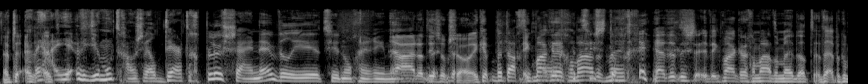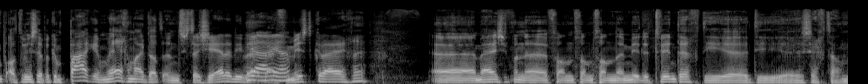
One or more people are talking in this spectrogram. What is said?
Het, het, ja, je, je, moet trouwens wel 30 plus zijn, hè? wil je het je nog herinneren? Ja, dat is ook zo. Ik, heb, ik, ik maak regelmatig mee. Ja, dat is, ik maak regelmatig mee dat. dat heb ik, tenminste, heb ik een paar keer meegemaakt dat een stagiaire die wij, ja, wij vermist krijgen. Uh, een meisje van, uh, van, van, van midden twintig, die, uh, die zegt dan...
